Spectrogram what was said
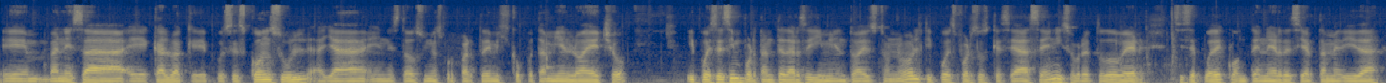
em, Vanessa eh, Calva, que pues es cónsul allá en Estados Unidos por parte de México, pues también lo ha hecho. Y pues es importante dar seguimiento a esto, ¿no? El tipo de esfuerzos que se hacen y sobre todo ver si se puede contener de cierta medida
